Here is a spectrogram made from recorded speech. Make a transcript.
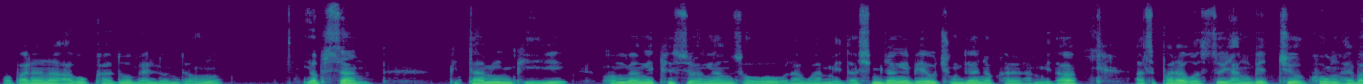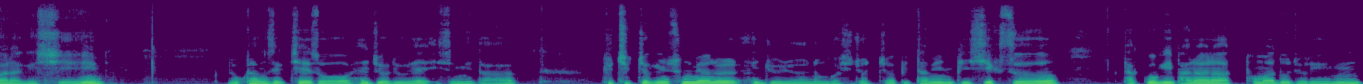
뭐 바나나, 아보카도, 멜론 등 엽산, 비타민 B, 건강의 필수 영양소라고 합니다. 심장에 매우 중대한 역할을 합니다. 아스파라거스, 양배추, 콩, 해바라기 씨, 녹황색 채소, 해조류에 있습니다. 규칙적인 숙면을 해주는 것이 좋죠. 비타민 B6, 닭고기, 바나나, 토마토 조림,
